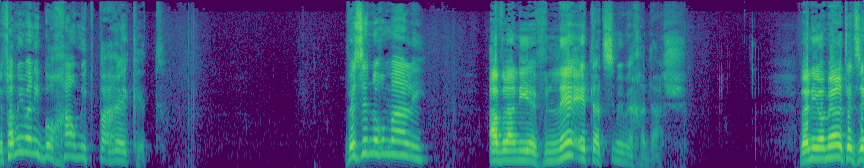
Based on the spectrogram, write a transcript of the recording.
לפעמים אני בוכה ומתפרקת, וזה נורמלי, אבל אני אבנה את עצמי מחדש. ואני אומרת את זה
